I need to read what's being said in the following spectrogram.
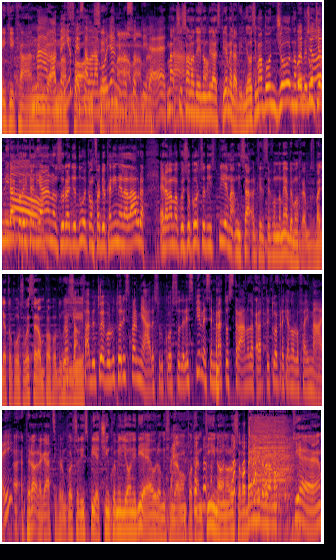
Ricky Cunningham. Ma vabbè, io pensavo alla Fonzi. moglie almeno mia. sottiletta, Ma ci sono non dei so. nomi da spie meravigliosi. Ma buongiorno, benvenuti a Buongiorno. Miracolo Italiano su Radio 2 con Fabio Canini e la Laura. Eravamo a questo corso di spie, ma mi sa che secondo me abbiamo sbagliato corso. Questo era un proprio di Non quelli. so, Fabio, tu hai voluto risparmiare sul corso delle spie, mi è sembrato strano da parte tua perché non lo fai mai. Eh, però ragazzi per un corso di spie 5 milioni di euro mi sembrava un po' tantino, non lo so, va bene che dovevamo... Chi è?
